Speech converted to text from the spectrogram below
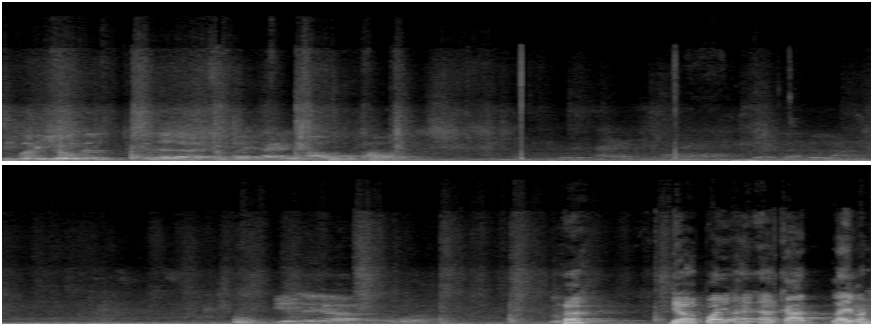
สิบริยูคือคือสิบริใจเขาเขาฮะเดี๋ยวปล่อยให้อากาศไหลก่อน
